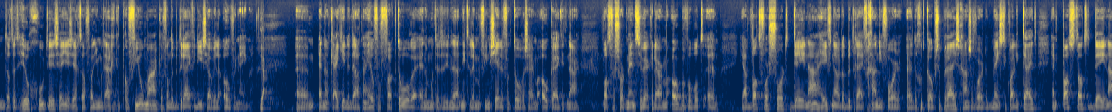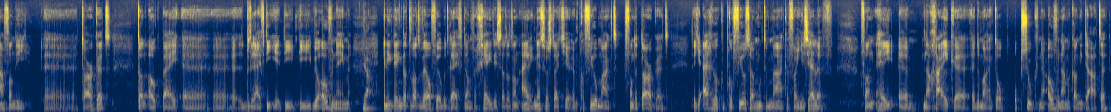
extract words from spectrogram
dat het heel goed is. Hè, je zegt al van je moet eigenlijk een profiel maken van de bedrijven die je zou willen overnemen. Ja. Um, en dan kijk je inderdaad naar heel veel factoren. En dan moeten het inderdaad niet alleen maar financiële factoren zijn, maar ook kijkend naar wat voor soort mensen werken daar. Maar ook bijvoorbeeld, um, ja, wat voor soort DNA heeft nou dat bedrijf? Gaan die voor uh, de goedkoopste prijs? Gaan ze voor de meeste kwaliteit? En past dat DNA van die uh, target dan ook bij uh, het bedrijf die, die, die wil overnemen. Ja. En ik denk dat wat wel veel bedrijven dan vergeten, is dat het dan eigenlijk net zoals dat je een profiel maakt van de target, dat je eigenlijk ook een profiel zou moeten maken van jezelf. Van hé, hey, uh, nou ga ik uh, de markt op, op zoek naar overnamekandidaten.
